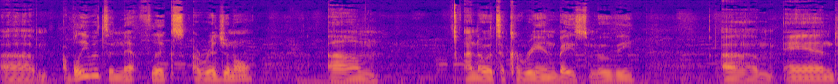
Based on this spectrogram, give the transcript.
Um, I believe it's a Netflix original. Um, I know it's a Korean based movie. Um, and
